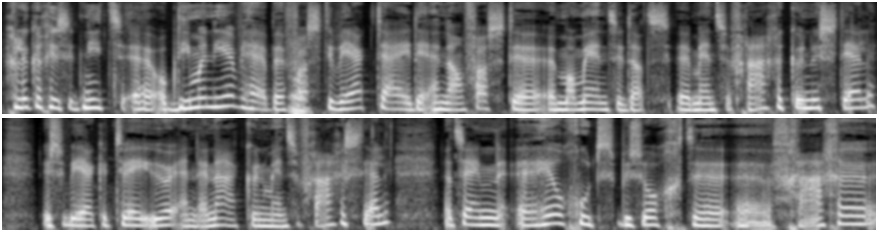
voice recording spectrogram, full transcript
gelukkig is het niet uh, op die manier. We hebben vaste werktijden en dan vaste uh, momenten dat uh, mensen vragen kunnen stellen. Dus we werken twee uur en daarna kunnen mensen vragen stellen. Dat zijn heel goed bezochte vragen,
